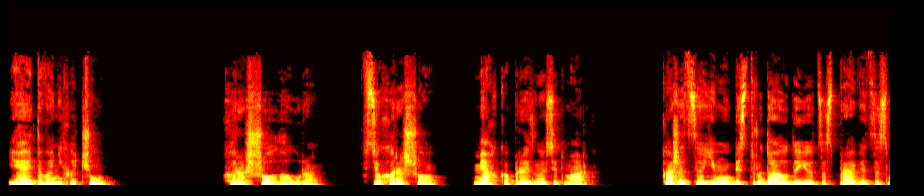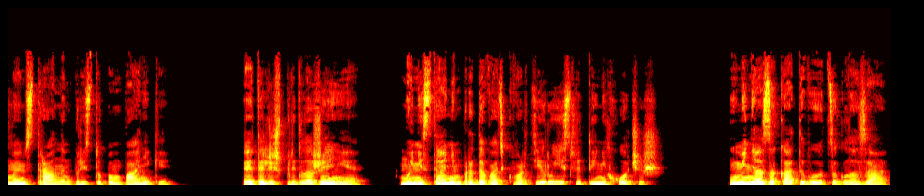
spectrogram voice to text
Я этого не хочу. Хорошо, Лаура. Все хорошо, мягко произносит Марк. Кажется, ему без труда удается справиться с моим странным приступом паники. Это лишь предложение. Мы не станем продавать квартиру, если ты не хочешь. У меня закатываются глаза,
